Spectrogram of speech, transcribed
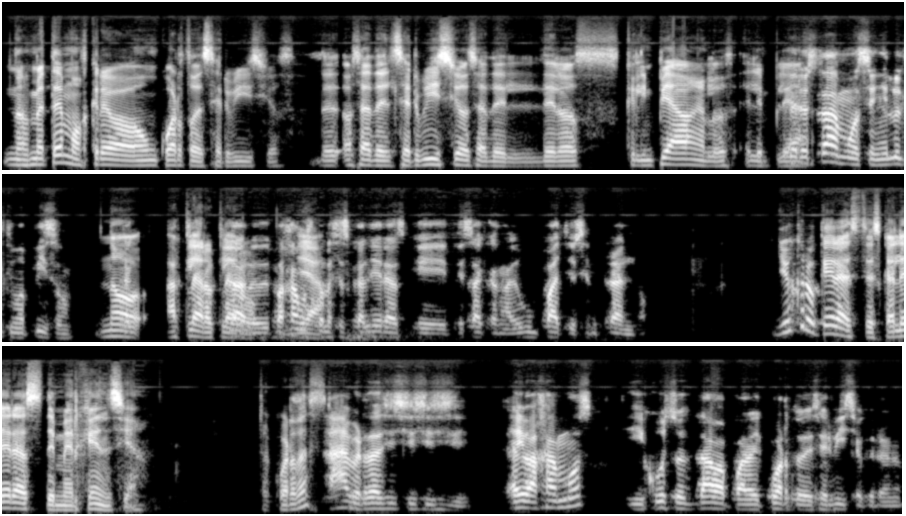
nos metemos, creo, a un cuarto de servicios. De- o sea, del servicio, o sea, del, de los que limpiaban el, el empleado. Pero estábamos en el último piso. No, ah, claro, claro. Claro, bajamos ya. por las escaleras que te sacan a algún patio central, ¿no? Yo creo que era este, escaleras de emergencia. ¿Te acuerdas? Ah, verdad, sí, sí, sí, sí. Ahí bajamos y justo daba para el cuarto de servicio, creo, ¿no?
